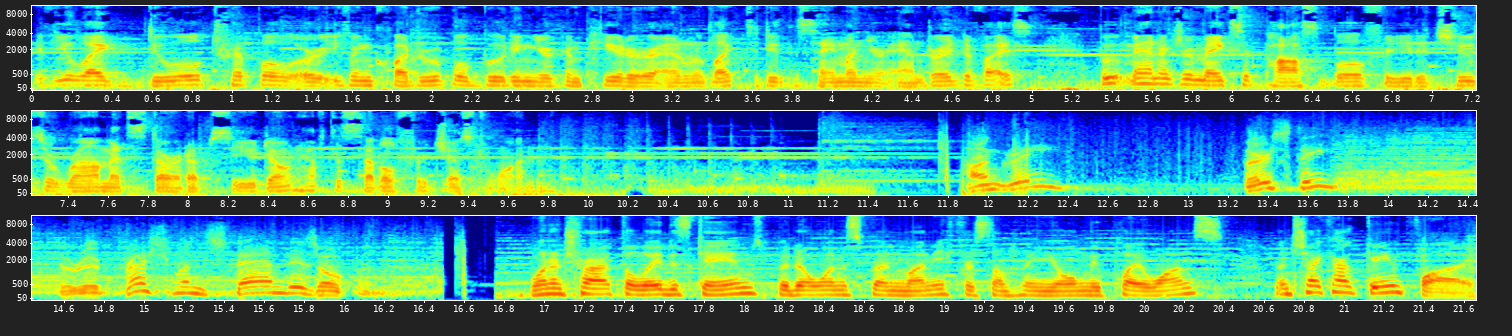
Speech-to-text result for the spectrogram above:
If you like dual, triple, or even quadruple booting your computer and would like to do the same on your Android device, Boot Manager makes it possible for you to choose a ROM at startup so you don't have to settle for just one. Hungry? Thirsty? The refreshment stand is open. Want to try out the latest games but don't want to spend money for something you only play once? Then check out Gamefly,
